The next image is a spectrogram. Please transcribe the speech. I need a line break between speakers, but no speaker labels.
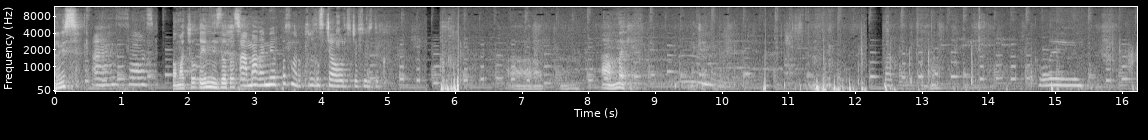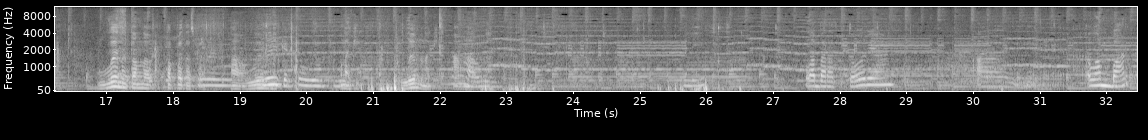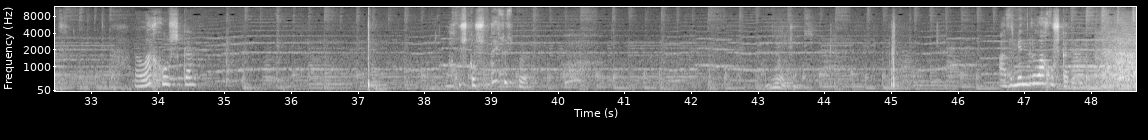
келиңиз
саламатсызбы
саламатчылык эмне издеп атасыз
мага эме берип коесуңар кыргызча орусча сөздүк
а мынакей
лы
лны тандап таппай атасызбы а л
лы керек лы
мынакей л мынакей А, мына.
лаборатория. а, ломбард лохушка. Лохушка ушундай сөзбү
эмне болчу болбосо
азыр мен бир лохушка дедим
